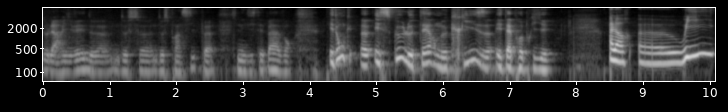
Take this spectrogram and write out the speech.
de l'arrivée de, ce, principe euh, qui n'existait pas avant. Et donc, est-ce que le terme crise est approprié? Alors, oui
